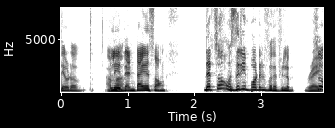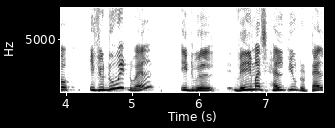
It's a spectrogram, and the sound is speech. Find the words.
they would have played the entire song. That song was very important for the film. Right. So if you do it well, it will very much help you to tell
